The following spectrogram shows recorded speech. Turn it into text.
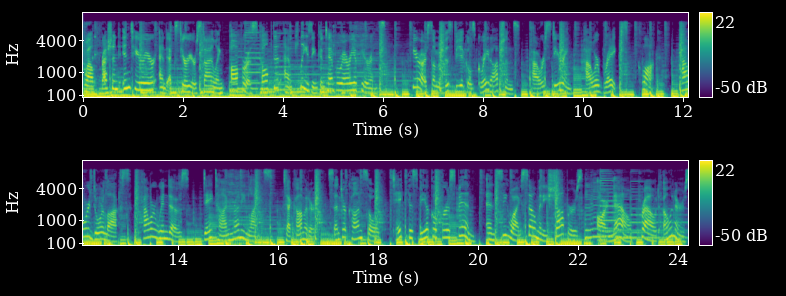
while freshened interior and exterior styling offer a sculpted and pleasing contemporary appearance. Here are some of this vehicle's great options. Power steering, power brakes, clock, power door locks, power windows, daytime running lights, tachometer, center console. Take this vehicle for a spin and see why so many shoppers are now proud owners.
